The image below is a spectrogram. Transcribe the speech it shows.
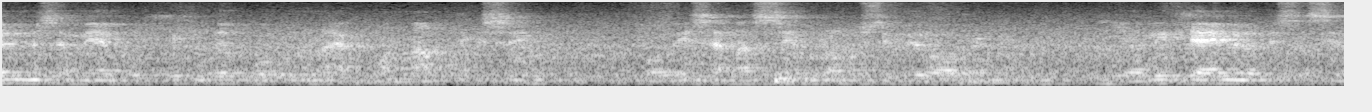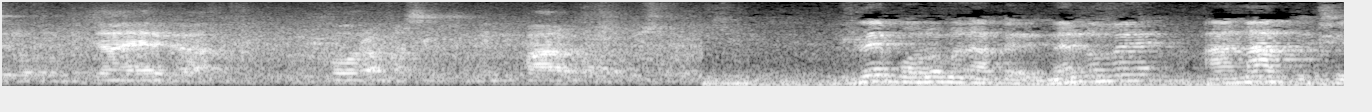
σε μια εποχή που δεν μπορούμε να έχουμε ανάπτυξη χωρίς ένα σύγχρονο σιδηρόδρομο. Η αλήθεια είναι ότι στα σιδηροδρομικά έργα η χώρα μας έχει μείνει πάρα πολύ πίσω. Δεν μπορούμε να περιμένουμε ανάπτυξη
